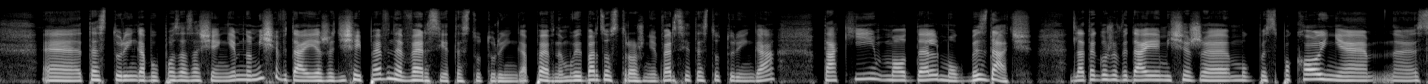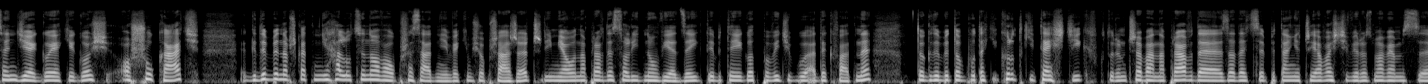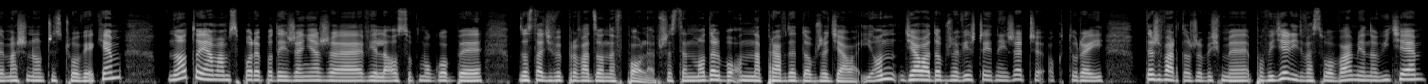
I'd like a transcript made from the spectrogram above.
E, Test Turinga był poza zasięgiem. No mi się wydaje, że dzisiaj pewne wersje testu Turinga, pewne, mówię bardzo ostrożnie, wersje testu Turinga, taki model mógłby zdać. Dlatego, że wydaje mi się, że mógłby spokojnie e, sędziego jakiegoś oszukać, gdyby na przykład nie halucynował przesadnie w jakimś obszarze, czyli miał naprawdę solidną wiedzę i gdyby te jego odpowiedzi były adekwatne, to gdyby to był taki krótki teścik, w którym trzeba naprawdę zadać sobie pytanie, czy ja właściwie rozmawiam z maszyną, czy z człowiekiem, no to ja mam spore podejrzenia, że wiele wiele osób mogłoby zostać wyprowadzone w pole przez ten model, bo on naprawdę dobrze działa. I on działa dobrze w jeszcze jednej rzeczy, o której też warto, żebyśmy powiedzieli dwa słowa, mianowicie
